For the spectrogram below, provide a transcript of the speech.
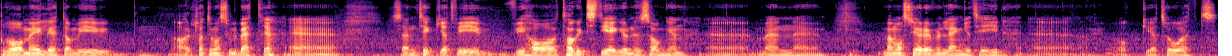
bra möjligheter om vi... Ja, det är klart vi måste bli bättre. Eh, Sen tycker jag att vi, vi har tagit steg under säsongen. Eh, men eh, man måste göra det över en längre tid. Och jag tror att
